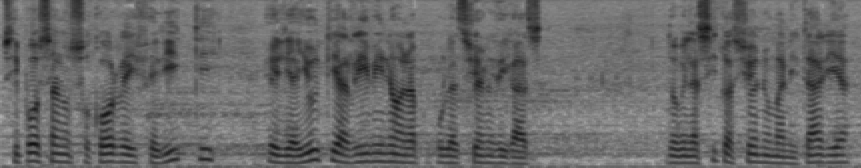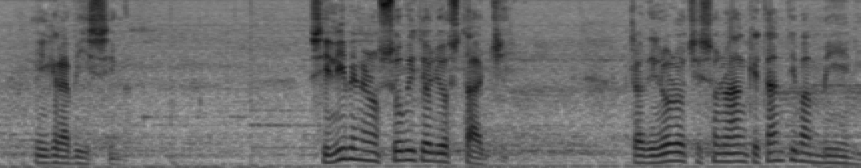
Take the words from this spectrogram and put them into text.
si possano soccorrere i feriti e gli aiuti arrivino alla popolazione di Gaza, dove la situazione umanitaria è gravissima. Si liberano subito gli ostaggi, tra di loro ci sono anche tanti bambini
